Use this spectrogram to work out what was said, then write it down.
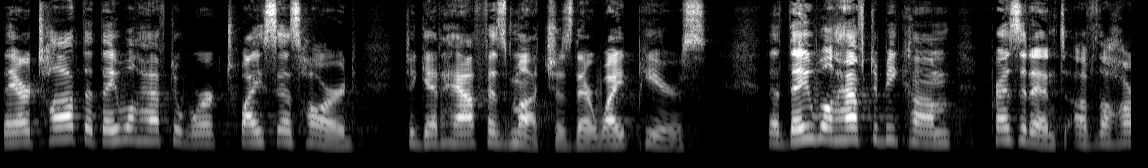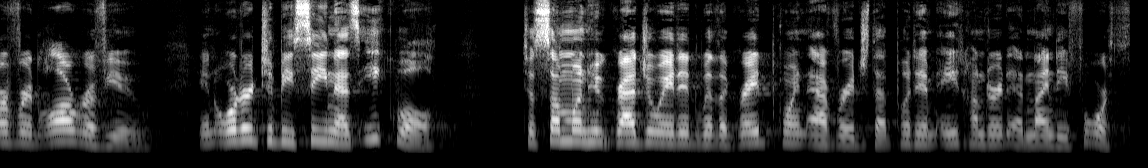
They are taught that they will have to work twice as hard to get half as much as their white peers, that they will have to become president of the Harvard Law Review in order to be seen as equal to someone who graduated with a grade point average that put him 894th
